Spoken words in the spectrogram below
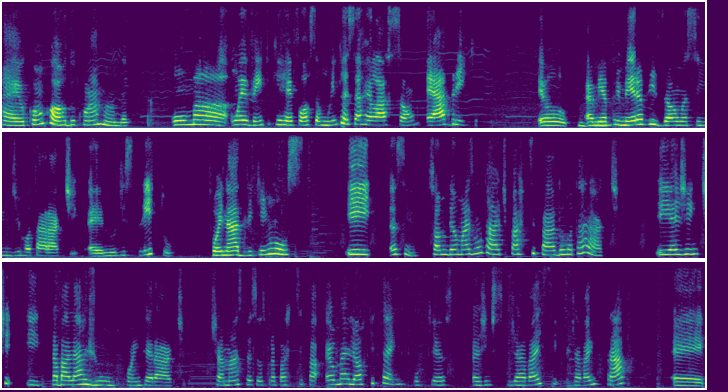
É, eu concordo com a Amanda. uma, um evento que reforça muito essa relação é a DRIC. Eu, A minha primeira visão assim de Rotaract é, no distrito foi na DRIC em Luz. E, assim, só me deu mais vontade de participar do Rotaract. E a gente e trabalhar junto com a Interact, chamar as pessoas para participar é o melhor que tem, porque a gente já vai se, já vai entrar é,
